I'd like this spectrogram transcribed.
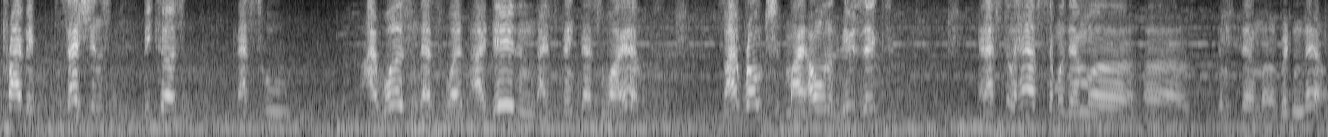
private sessions, because that's who I was and that's what I did, and I think that's who I am. So I wrote my own music, and I still have some of them, uh, uh, them, them uh, written down.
